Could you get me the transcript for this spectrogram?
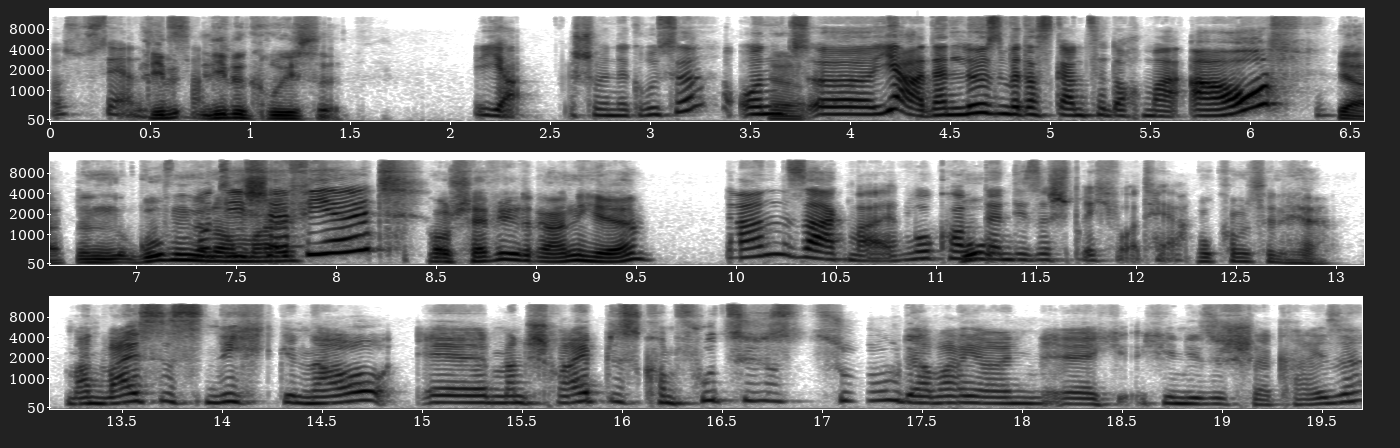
das ist sehr Liebe, interessant. liebe Grüße. Ja, schöne Grüße. Und ja. Äh, ja, dann lösen wir das Ganze doch mal auf. Ja, dann rufen wir nochmal Sheffield, Frau Sheffield ran hier. dann sag mal, wo kommt Wo- denn dieses Sprichwort her? Wo kommt es denn her? Man weiß es nicht genau. Äh, man schreibt es Konfuzius zu. Der war ja ein äh, ch- chinesischer Kaiser.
